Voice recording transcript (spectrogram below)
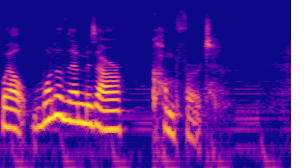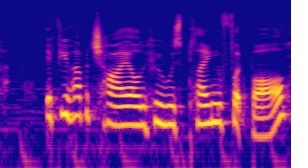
Well, one of them is our comfort. If you have a child who is playing football,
